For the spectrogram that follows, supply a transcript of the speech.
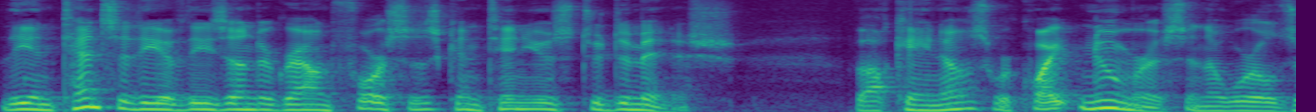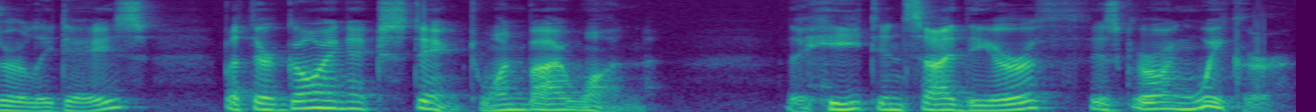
The intensity of these underground forces continues to diminish. Volcanoes were quite numerous in the world's early days, but they're going extinct one by one. The heat inside the earth is growing weaker.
